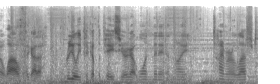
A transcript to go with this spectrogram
Oh wow, I gotta really pick up the pace here. I got one minute and my timer left.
